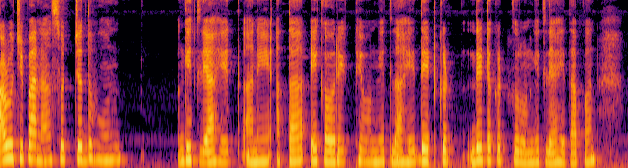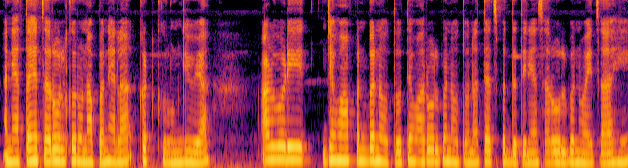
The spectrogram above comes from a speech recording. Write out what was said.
आळूची पानं स्वच्छ धुवून घेतले आहेत आणि आता एकावर एक ठेवून घेतलं आहे. देठ कट देठं कट करून घेतले आहेत आपण. आणि आता ह्याचा रोल करून आपण ह्याला कट करून घेऊया. आळूवडी जेव्हा आपण बनवतो तेव्हा रोल बनवतो ना त्याच पद्धतीने असा रोल बनवायचा आहे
